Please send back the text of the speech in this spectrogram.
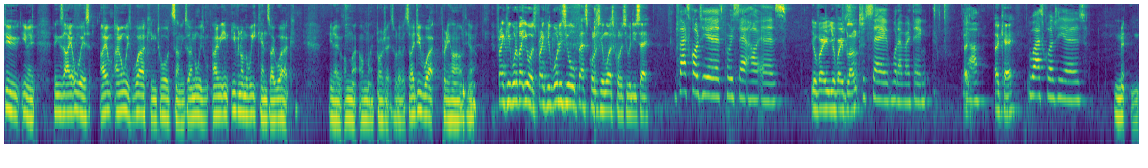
do. You know, things I always I, I'm always working towards something. So I'm always. I mean, even on the weekends, I work. You know, on my on my projects, whatever. So I do work pretty hard. Yeah. Frankie, what about yours? Frankie, what is your best quality and worst quality? Would you say Best quality is probably say it how it is. you're very you're very Just, blunt? Just say whatever I think. Uh, Yeah. Okay. Worst quality is Mi-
